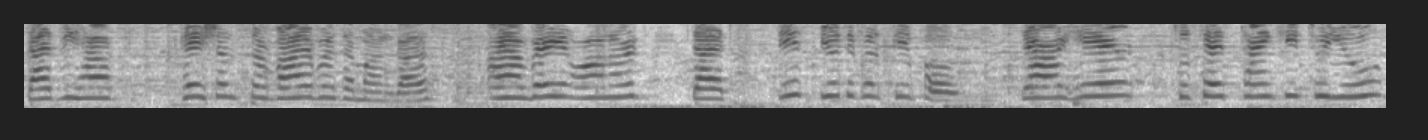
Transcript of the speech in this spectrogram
that we have patient survivors among us. I am very honored that these beautiful people they are here to say thank you to you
